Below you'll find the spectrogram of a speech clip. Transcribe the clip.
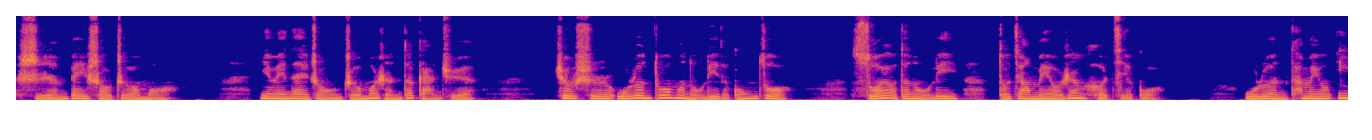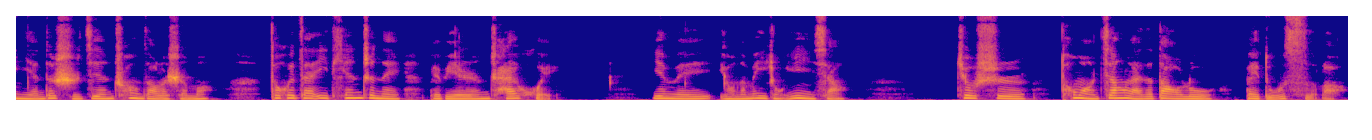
使人备受折磨，因为那种折磨人的感觉，就是无论多么努力的工作，所有的努力都将没有任何结果。无论他们用一年的时间创造了什么，都会在一天之内被别人拆毁，因为有那么一种印象。就是通往将来的道路被堵死了。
